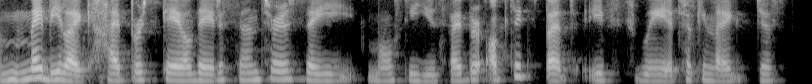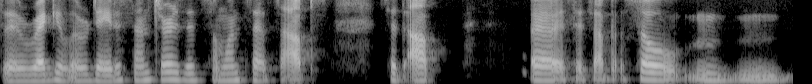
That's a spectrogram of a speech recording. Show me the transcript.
maybe like hyperscale data centers they mostly use fiber optics but if we are talking like just a regular data centers that someone sets up set up uh, sets up so um,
